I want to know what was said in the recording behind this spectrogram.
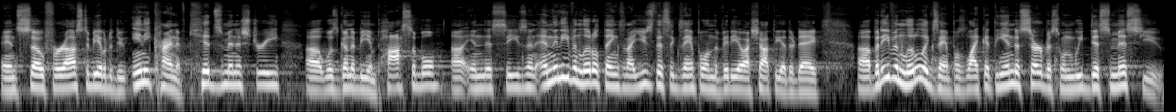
And so, for us to be able to do any kind of kids' ministry uh, was going to be impossible uh, in this season. And then, even little things, and I used this example in the video I shot the other day, uh, but even little examples like at the end of service when we dismiss you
